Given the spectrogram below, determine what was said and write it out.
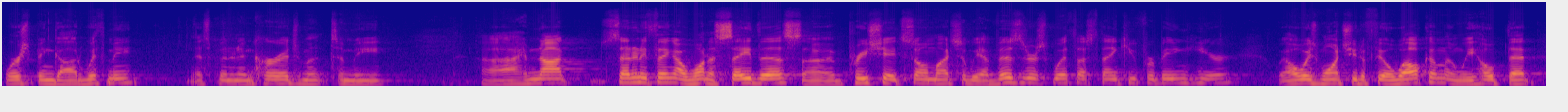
worshiping God with me. It's been an encouragement to me. Uh, I have not said anything. I want to say this. I appreciate so much that we have visitors with us. Thank you for being here. We always want you to feel welcome, and we hope that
